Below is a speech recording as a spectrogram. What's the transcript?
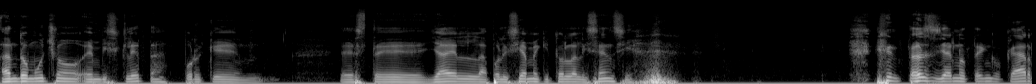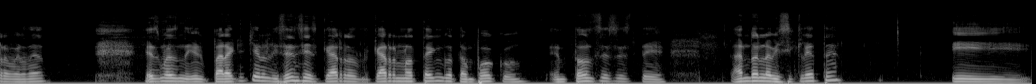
ando mucho en bicicleta porque este ya la policía me quitó la licencia. Entonces ya no tengo carro, ¿verdad? Es más, ¿para qué quiero licencia? Es carro, el carro no tengo tampoco. Entonces, este, ando en la bicicleta y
